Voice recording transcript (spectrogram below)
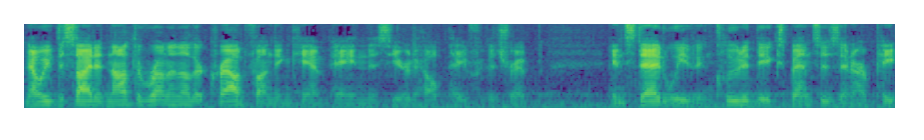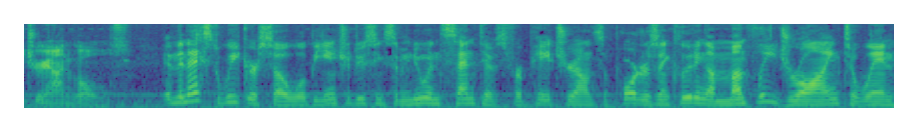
Now, we've decided not to run another crowdfunding campaign this year to help pay for the trip. Instead, we've included the expenses in our Patreon goals. In the next week or so, we'll be introducing some new incentives for Patreon supporters, including a monthly drawing to win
